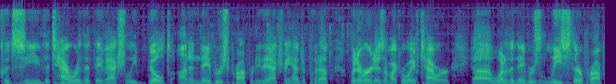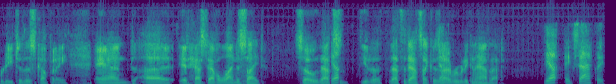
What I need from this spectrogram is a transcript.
could see the tower that they've actually built on a neighbor's property. They actually had to put up whatever it is, a microwave tower. Uh, one of the neighbors leased their property to this company, and uh, it has to have a line of sight. So that's Yep. you know that's the downside because Yep. not everybody can have that. Yep, exactly.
